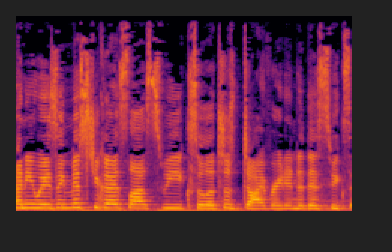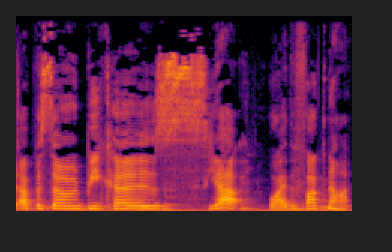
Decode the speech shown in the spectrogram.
Anyways, I missed you guys last week, so let's just dive right into this week's episode because, yeah, why the fuck not?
